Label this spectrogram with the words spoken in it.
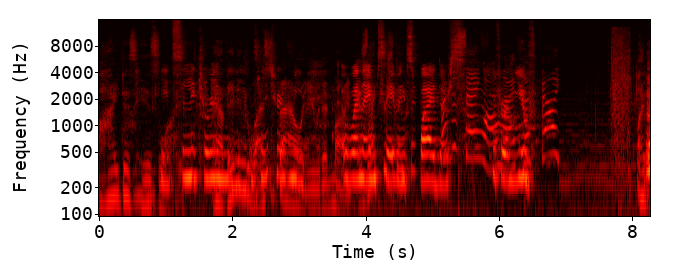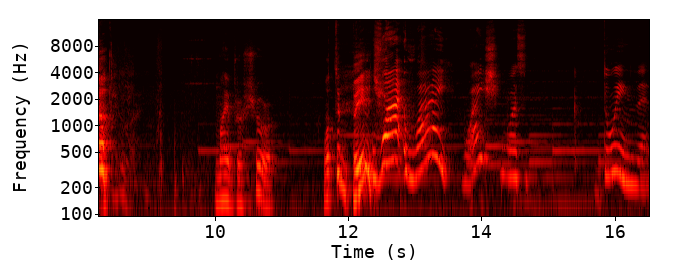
Why does his It's life literally have me. any It's less literally me. value than mine? When Is I'm saving statement? I'm spiders just saying all from you. My brochure. My brochure. What a bitch! Why? Why? Why she was doing that?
